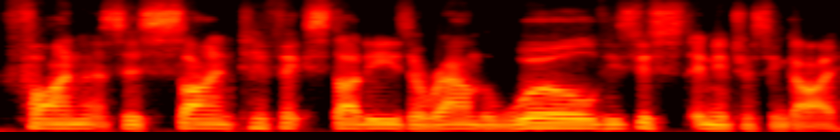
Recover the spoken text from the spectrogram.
finances scientific studies around the world. He's just an interesting guy.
